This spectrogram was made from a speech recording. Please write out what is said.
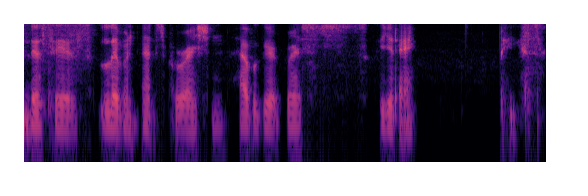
this is Living Inspiration. Have a good rest of your day. Peace.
